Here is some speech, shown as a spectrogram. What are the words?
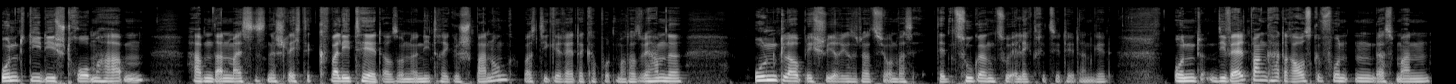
Und die, die Strom haben, haben dann meistens eine schlechte Qualität, also eine niedrige Spannung, was die Geräte kaputt macht. Also wir haben eine unglaublich schwierige Situation, was den Zugang zu Elektrizität angeht. Und die Weltbank hat herausgefunden, dass man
